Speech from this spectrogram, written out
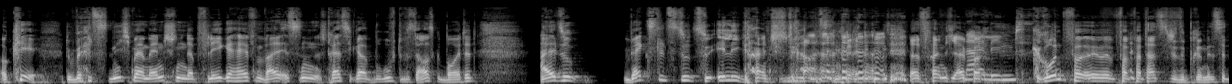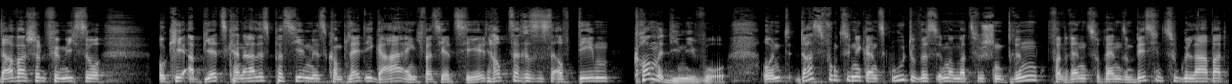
okay, du willst nicht mehr Menschen in der Pflege helfen, weil es ein stressiger Beruf, du bist ausgebeutet. Also wechselst du zu illegalen Straßen. das fand ich einfach Grund äh, fantastische Prämisse. Da war schon für mich so, okay, ab jetzt kann alles passieren, mir ist komplett egal eigentlich, was ihr erzählt. Hauptsache es ist auf dem Comedy-Niveau. Und das funktioniert ganz gut. Du wirst immer mal zwischendrin von Rennen zu Rennen so ein bisschen zugelabert.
